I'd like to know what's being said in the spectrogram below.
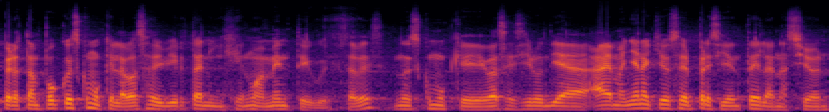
pero tampoco es como que la vas a vivir tan ingenuamente, güey, ¿sabes? No es como que vas a decir un día, ah, mañana quiero ser presidente de la nación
